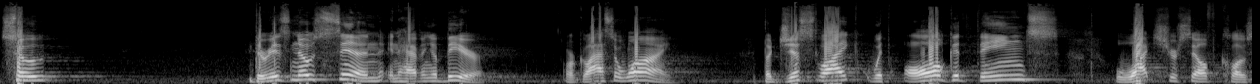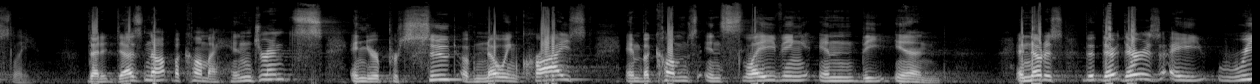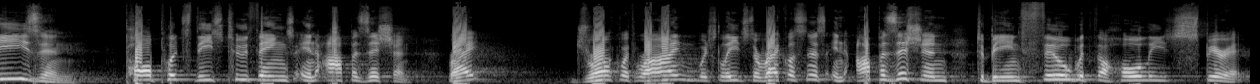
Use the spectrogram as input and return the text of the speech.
So, there is no sin in having a beer or glass of wine. But just like with all good things, watch yourself closely, that it does not become a hindrance in your pursuit of knowing Christ and becomes enslaving in the end. And notice that there, there is a reason Paul puts these two things in opposition, right? Drunk with wine, which leads to recklessness, in opposition to being filled with the Holy Spirit.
